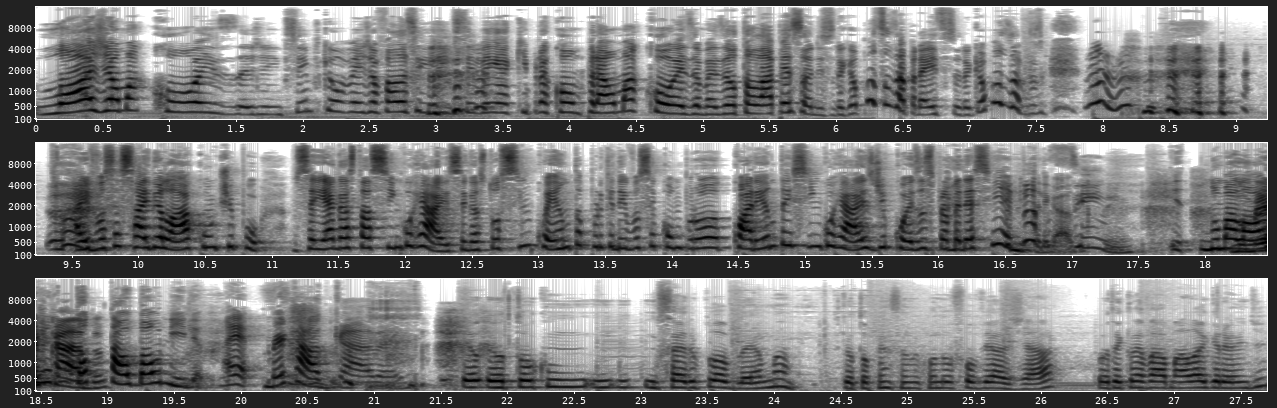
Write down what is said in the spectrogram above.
Loja é uma coisa, gente. Sempre que eu vejo, eu falo assim, gente, você vem aqui pra comprar uma coisa, mas eu tô lá pensando, isso daqui eu posso usar pra isso, isso daqui eu posso usar pra isso. Aí você sai de lá com, tipo, você ia gastar 5 reais, você gastou 50 porque daí você comprou 45 reais de coisas pra BDSM, tá ligado? Sim, E numa No loja mercado. total baunilha. É, mercado. cara. Eu, eu tô com um, um sério problema que eu tô pensando quando eu for viajar, eu vou ter que levar a mala grande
